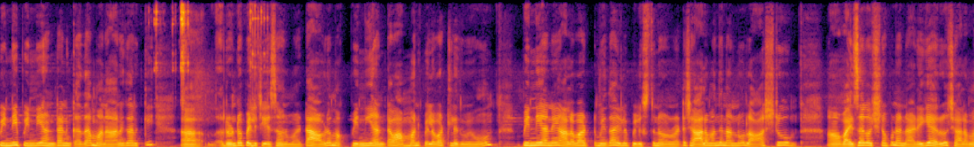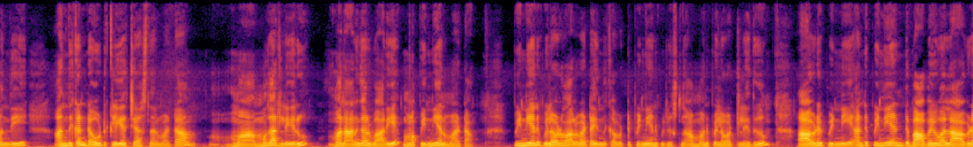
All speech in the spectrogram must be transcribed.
పిన్ని పిన్ని అంటాను కదా మా నాన్నగారికి రెండో పెళ్ళి చేసామన్నమాట ఆవిడ మాకు పిన్ని అంటావు అమ్మని పిలవట్లేదు మేము. పిన్ని అనే అలవాటు మీద ఇలా పిలుస్తున్నాం అనమాట చాలామంది నన్ను లాస్ట్ వైజాగ్ వచ్చినప్పుడు నన్ను అడిగారు చాలామంది అందుకని డౌట్ క్లియర్ చేస్తున్నాను అనమాట మా అమ్మగారు లేరు. మా నాన్నగారు భార్యే మా పిన్ని అనమాట పిన్ని అని పిలవడం అలవాటైంది కాబట్టి పిన్ని అని పిలుస్తుంది అమ్మని పిలవట్లేదు. ఆవిడే పిన్ని అంటే పిన్ని అంటే బాబాయ్ వాళ్ళ ఆవిడ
